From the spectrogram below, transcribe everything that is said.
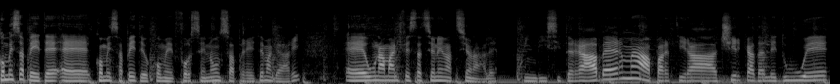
come sapete, è- come sapete o come forse non saprete magari, è una manifestazione nazionale. Quindi si terrà a Berna, partirà circa dalle 2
